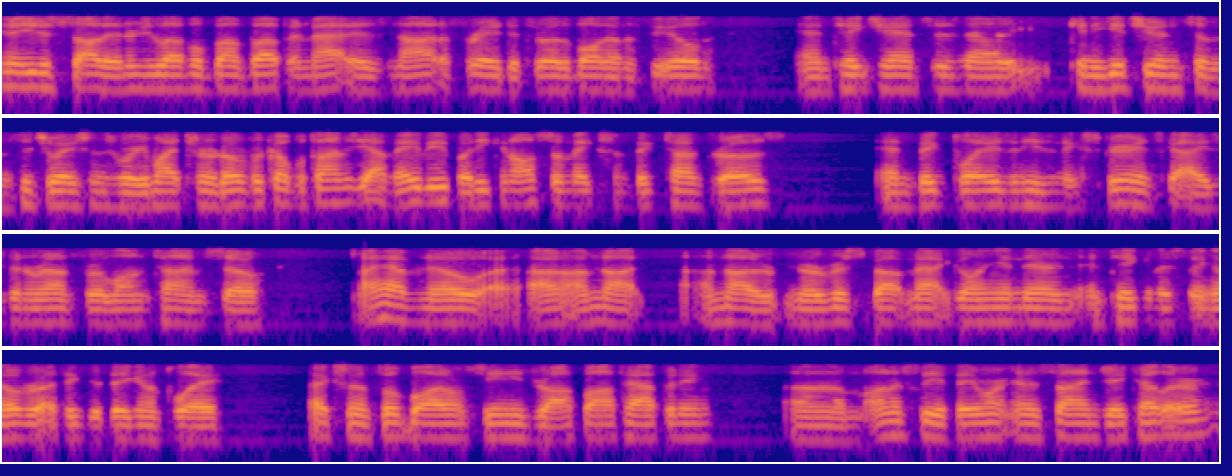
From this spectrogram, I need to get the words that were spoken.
you know, you just saw the energy level bump up, and Matt is not afraid to throw the ball down the field and take chances. Now, can he get you in some situations where you might turn it over a couple times? Yeah, maybe, but he can also make some big time throws and big plays, and he's an experienced guy. He's been around for a long time, so I have no, I, I'm not, I'm not nervous about Matt going in there and, and taking this thing over. I think that they're going to play excellent football. I don't see any drop off happening. Um, honestly, if they weren't going to sign Jay Cutler,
